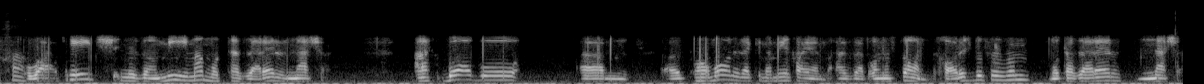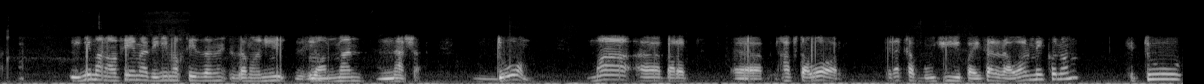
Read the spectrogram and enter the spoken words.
خب. و هیچ نظامی ما متضرر نشد. اسباب و سامان را که ما می‌خوایم از افغانستان خارج بسازم متضرر نشد. اینی منافع ما دینی مقطع زمانی زیانمند نشد. دوم ما برای هفتوار ترک بوجی پیسر روان می‌کنم. که تو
